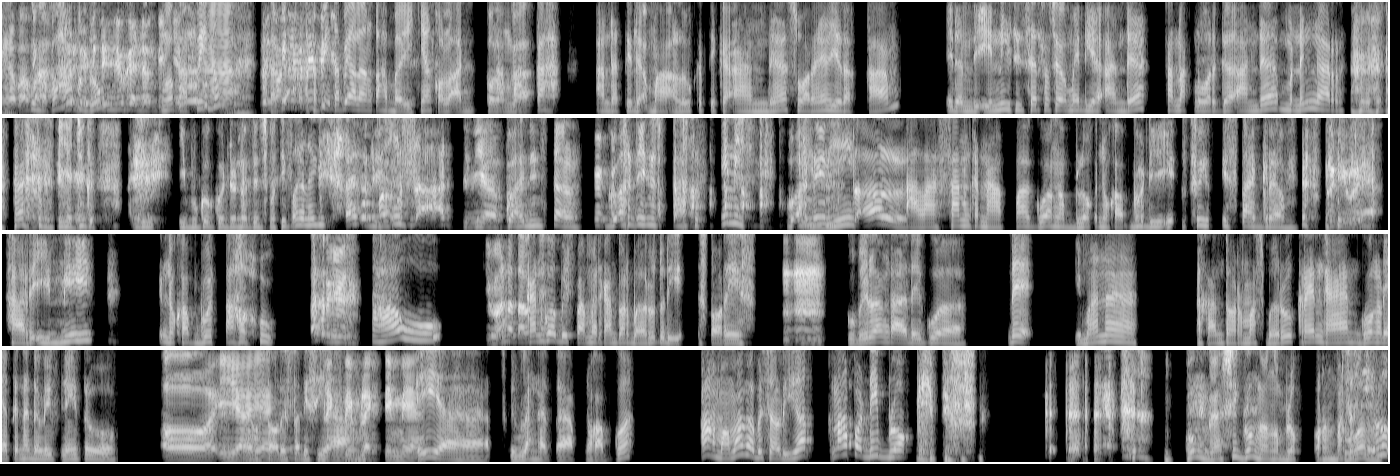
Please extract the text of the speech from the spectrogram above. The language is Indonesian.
Enggak apa-apa. Nggak apa-apa dong. juga dong Nggak apa-apa Nah, tapi tapi tapi alangkah baiknya kalau kalau nggak Apakah Anda tidak malu ketika Anda suaranya direkam eh, dan di ini di share sosial media Anda, sanak keluarga Anda mendengar. iya juga. Ibu gua gua downloadin Spotify lagi. ah? Bangsat? Gua uninstall. gua uninstall. Ini Gua Ini- uninstall. alasan kenapa gua ngeblok nyokap gue di Instagram. WA. Hari ini nyokap gue tahu, Ah serius? tahu. Gimana tau? Kan gue habis pamer kantor baru tuh di stories. Gue bilang ke adek gue, Dek, gimana? Kantor mas baru keren kan? Gue ngeliatin ada liftnya itu. Oh iya yang iya. stories iya. tadi siang. Black team black team ya. Iya. Terus gue bilang kata nyokap gue, ah mama gak bisa lihat, kenapa di blok gitu. Gua enggak sih, gua nggak ngeblok orang Masa tua. sih lu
